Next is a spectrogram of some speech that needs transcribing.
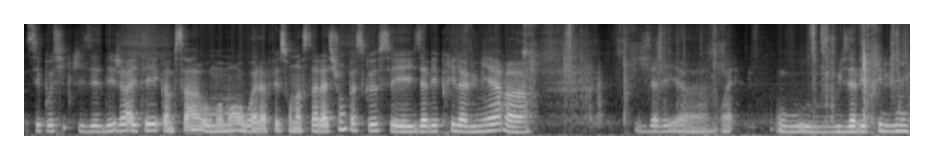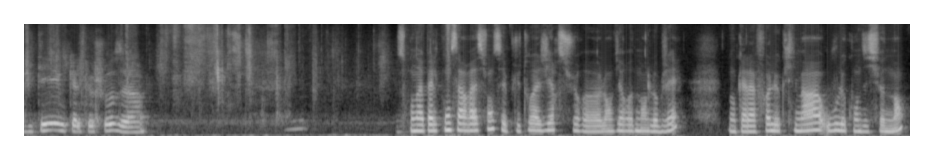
c'est possible qu'ils aient déjà été comme ça au moment où elle a fait son installation parce que c'est ils avaient pris la lumière, euh, ils avaient euh, ouais, ou ils avaient pris de l'humidité ou quelque chose. Ce qu'on appelle conservation, c'est plutôt agir sur euh, l'environnement de l'objet, donc à la fois le climat ou le conditionnement.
